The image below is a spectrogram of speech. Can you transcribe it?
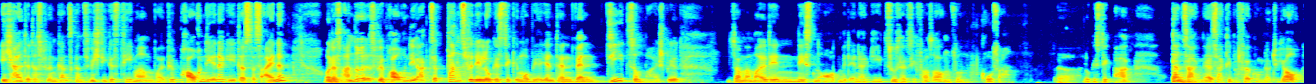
ich halte das für ein ganz, ganz wichtiges Thema, weil wir brauchen die Energie, das ist das eine. Und das andere ist, wir brauchen die Akzeptanz für die Logistikimmobilien, denn wenn die zum Beispiel sagen wir mal, den nächsten Ort mit Energie zusätzlich versorgen, so ein großer äh, Logistikpark, dann sagen, äh, sagt die Bevölkerung natürlich auch,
